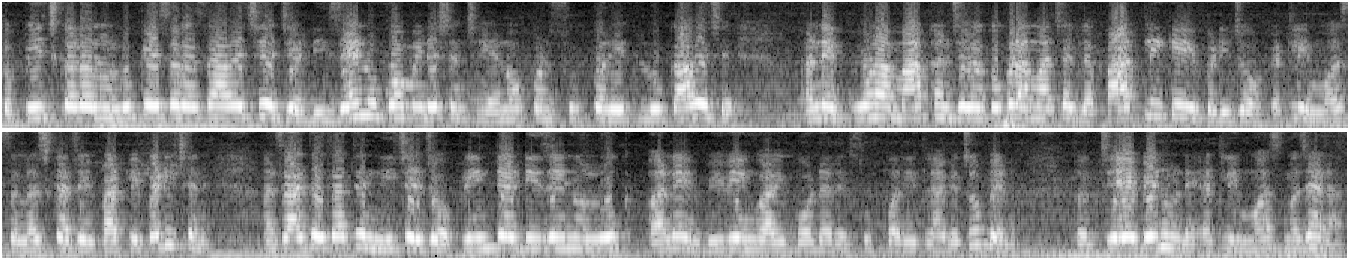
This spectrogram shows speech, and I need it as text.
તો પીચ કલરનો લુક એ સરસ આવે છે. જે ડિઝાઇનનું કોમ્બિનેશન છે, એનો પણ સુપર હિટ લુક આવે છે. અને કુણા માખણ જેવા કપડામાં છે, એટલે પાટલી કેવી પડી? જો, કેટલી મસ્ત લચકા જેવી પાટલી પડી છે ને. સાથે સાથે નીચે જો પ્રિન્ટેડ ડિઝાઇનનો લુક અને વિવિંગ વાળી બોર્ડર એ સુપર હિટ લાગે છો બેનો. તો જે બેનોને એટલી મસ્ત મજાના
